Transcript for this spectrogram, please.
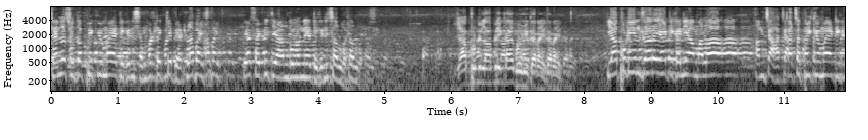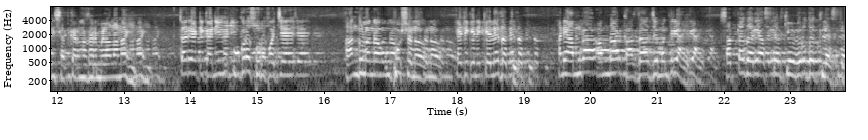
त्यांना सुद्धा पीक विमा या ठिकाणी शंभर टक्के भेटला पाहिजे. यासाठी जे आंदोलन या ठिकाणी चालू आहे. यापुढील आपली काय भूमिका राहील? यापुढील जर या ठिकाणी आम्हाला आमच्या हक्काचा पीक विमा या ठिकाणी शेतकऱ्यांना जर मिळाला नाही तर या ठिकाणी उग्र स्वरूपाचे आंदोलन उपोषण या ठिकाणी केले जातील. आणि आमदार आमदार खासदार जे मंत्री आहेत सत्ताधारी असतील किंवा विरोधातले असतील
